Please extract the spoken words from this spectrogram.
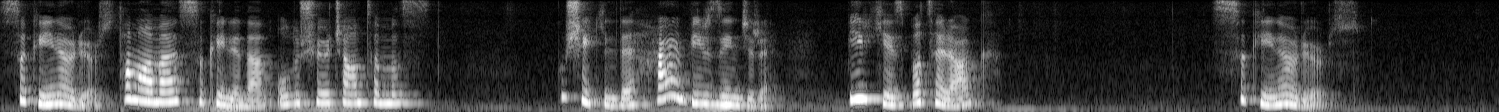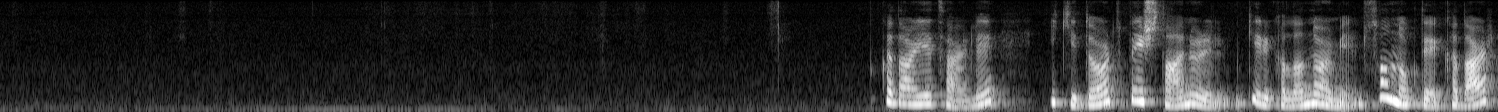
Sık iğne örüyoruz. Tamamen sık iğneden oluşuyor çantamız. Bu şekilde her bir zincire bir kez batarak sık iğne örüyoruz. Bu kadar yeterli. 2, 4, 5 tane örelim. Geri kalanını örmeyelim. Son noktaya kadar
